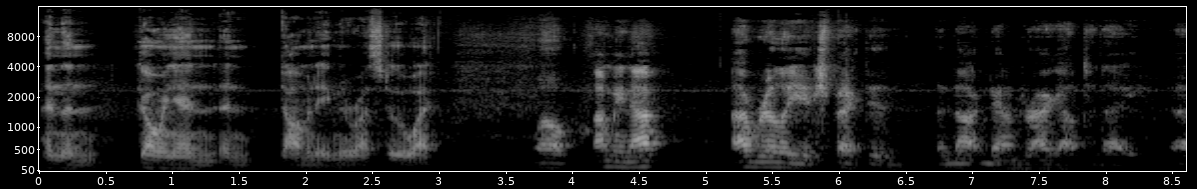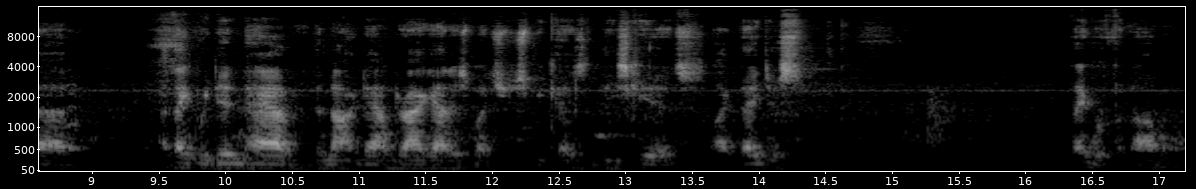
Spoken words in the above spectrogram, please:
and then going in and dominating the rest of the way? Well, I mean, I, I really expected a knockdown drag out today. Um, I think we didn't have the knockdown drag out as much just because of these kids. Like they just, they were phenomenal.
